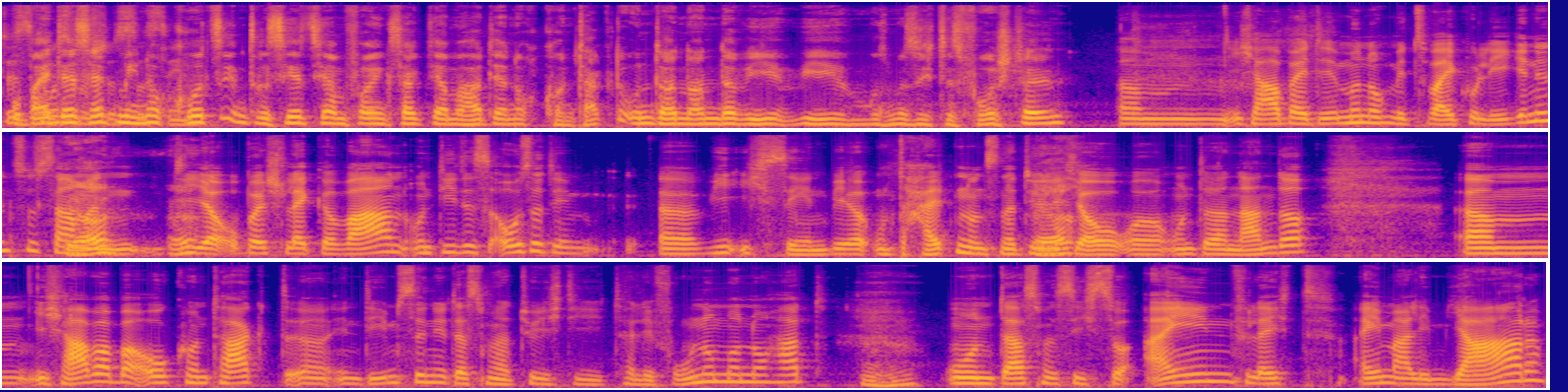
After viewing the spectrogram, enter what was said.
das Wobei das hätte mich noch sehen. kurz interessiert. Sie haben vorhin gesagt, ja, man hat ja noch Kontakt untereinander. Wie, wie muss man sich das vorstellen? Ähm, ich arbeite immer noch mit zwei Kolleginnen zusammen, ja, die ja. ja Oberschlecker waren und die das außerdem äh, wie ich sehen. Wir unterhalten uns natürlich ja. auch äh, untereinander. Ähm, ich habe aber auch Kontakt äh, in dem Sinne, dass man natürlich die Telefonnummer noch hat mhm. und dass man sich so ein, vielleicht einmal im Jahr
